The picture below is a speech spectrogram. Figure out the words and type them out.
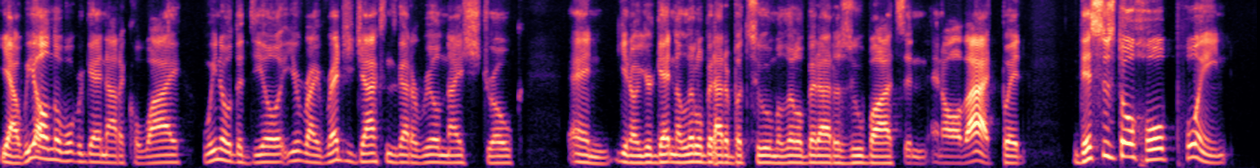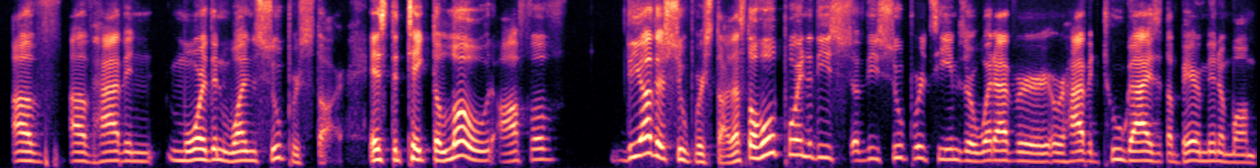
yeah, we all know what we're getting out of Kawhi. We know the deal. You're right. Reggie Jackson's got a real nice stroke, and you know you're getting a little bit out of Batum, a little bit out of Zubac, and and all that. But this is the whole point of of having more than one superstar is to take the load off of the other superstar. That's the whole point of these of these super teams or whatever, or having two guys at the bare minimum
